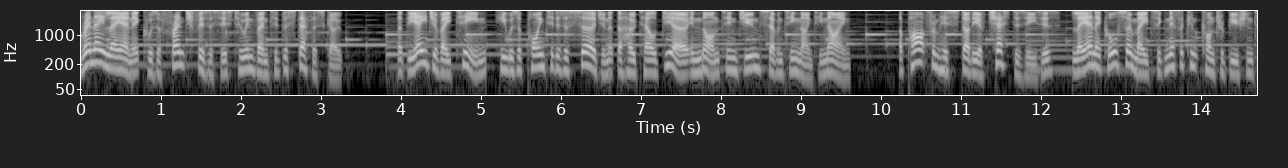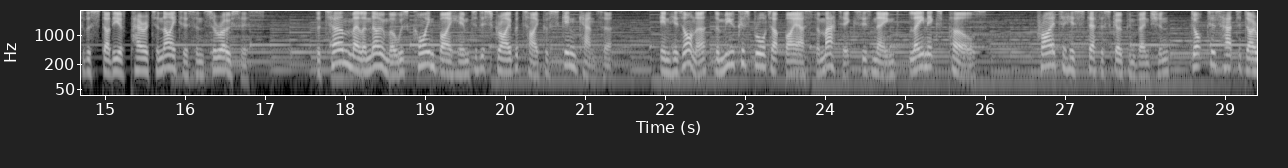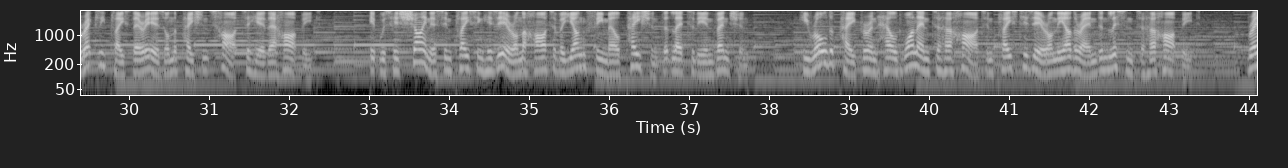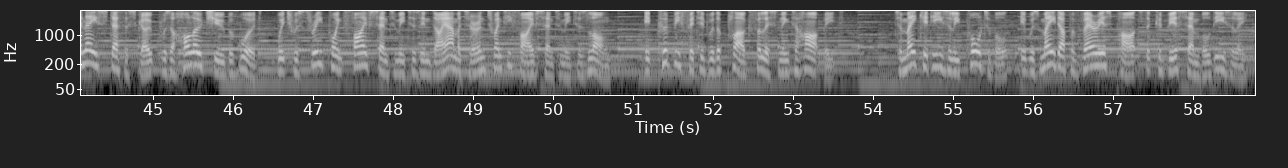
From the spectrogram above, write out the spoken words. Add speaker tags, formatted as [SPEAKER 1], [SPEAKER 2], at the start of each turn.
[SPEAKER 1] René Laennec was a French physicist who invented the stethoscope. At the age of 18, he was appointed as a surgeon at the Hôtel Dieu in Nantes in June 1799. Apart from his study of chest diseases, Laennec also made significant contribution to the study of peritonitis and cirrhosis. The term melanoma was coined by him to describe a type of skin cancer. In his honor, the mucus brought up by asthmatics is named Laennec's pearls. Prior to his stethoscope invention, doctors had to directly place their ears on the patient's heart to hear their heartbeat. It was his shyness in placing his ear on the heart of a young female patient that led to the invention. He rolled a paper and held one end to her heart and placed his ear on the other end and listened to her heartbeat. René's stethoscope was a hollow tube of wood, which was 3.5 centimeters in diameter and 25 centimeters long. It could be fitted with a plug for listening to heartbeat. To make it easily portable, it was made up of various parts that could be assembled easily.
